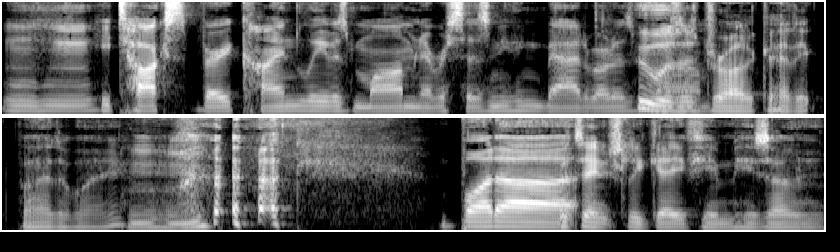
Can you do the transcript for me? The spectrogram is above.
Mm-hmm. He talks very kindly of his mom, never says anything bad about his Who mom. was a drug addict, by the way? But uh, Potentially gave him his own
